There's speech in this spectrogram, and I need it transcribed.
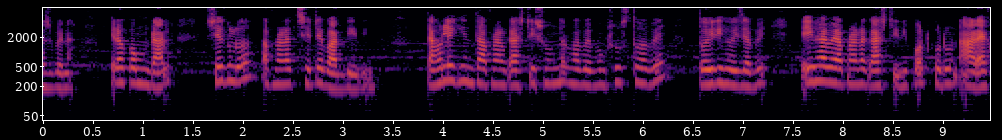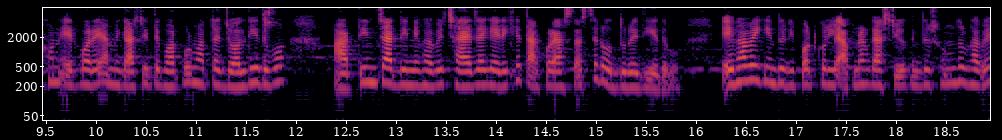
আসবে না। এরকম ডাল সেগুলো আপনারা ছেটে বাদ দিয়ে দিন। তাহলে কিন্তু আপনার গাছটি সুন্দরভাবে এবং সুস্থভাবে তৈরি হয়ে যাবে। এইভাবে আপনারা গাছটি রিপোর্ট করুন। আর এখন এরপরে আমি গাছটিতে ভরপুর মাত্রায় জল দিয়ে দেবো। আর তিন চার দিন এভাবে ছায়া জায়গায় রেখে তারপরে আস্তে আস্তে রোদ্দুরে দিয়ে দেবো। এইভাবেই কিন্তু রিপোর্ট করলে আপনার গাছটিও কিন্তু সুন্দরভাবে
